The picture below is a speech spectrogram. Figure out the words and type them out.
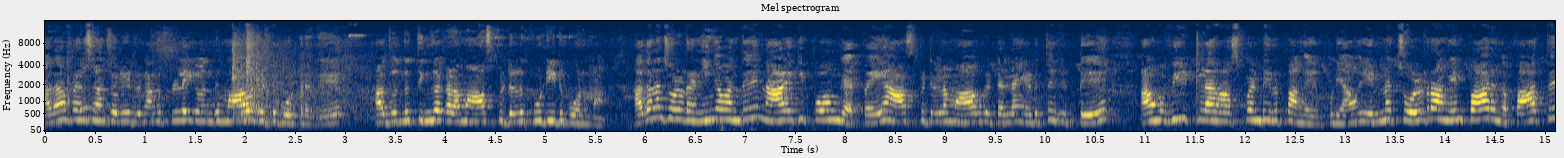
அதான் ஃப்ரெண்ட்ஸ் நான் சொல்லிட்டு இருக்கேன். அந்த பிள்ளைக்கு வந்து மாவு கட்டு போட்டுருக்கு. அது வந்து திங்கக்கிழமை ஹாஸ்பிட்டலுக்கு கூட்டிட்டு போகணுமா? அதான் நான் சொல்றேன். நீங்க வந்து நாளைக்கு போங்க. இப்பயே ஹாஸ்பிட்டல்ல மாவு கட்டெல்லாம் எடுத்துக்கிட்டு அவங்க வீட்டில் ஹஸ்பண்ட் இருப்பாங்க. எப்படி? அவங்க என்ன சொல்றாங்கன்னு பாருங்க. பார்த்து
